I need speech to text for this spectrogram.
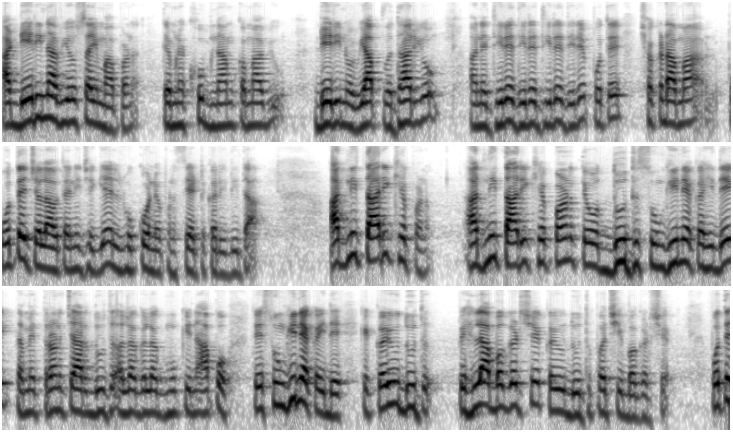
આ ડેરીના વ્યવસાયમાં પણ તેમણે ખૂબ નામ કમાવ્યું. ડેરીનો વ્યાપ વધાર્યો અને ધીરે ધીરે ધીરે ધીરે પોતે છકડામાં પોતે ચલાવતાની જગ્યાએ લોકોને પણ સેટ કરી દીધા. આજની તારીખે પણ, આજની તારીખે પણ તેઓ દૂધ સૂંઘીને કહી દે, તમે ત્રણ ચાર દૂધ અલગ અલગ મૂકીને આપો. તો એ સૂંઘીને કહી દે કે કયું દૂધ પહેલાં બગડશે, કયું દૂધ પછી બગડશે. પોતે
